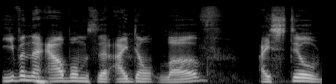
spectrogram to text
even the albums that I don't love, I still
